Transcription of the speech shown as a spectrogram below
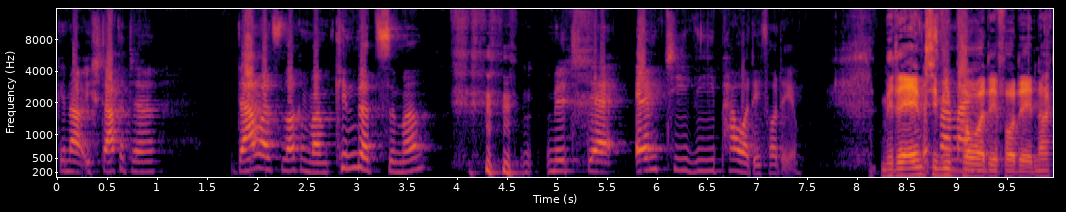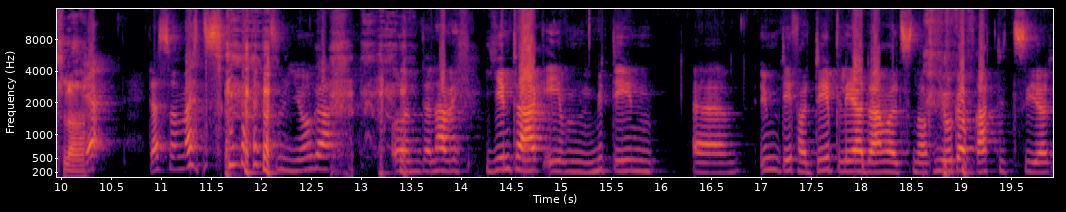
genau, ich startete damals noch in meinem Kinderzimmer mit der MTV Power DVD. Mit der MTV mein, Power DVD, na klar. Ja, das war mein Zugang zum Yoga. Und dann habe ich jeden Tag eben mit denen äh, im DVD-Player damals noch Yoga praktiziert,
